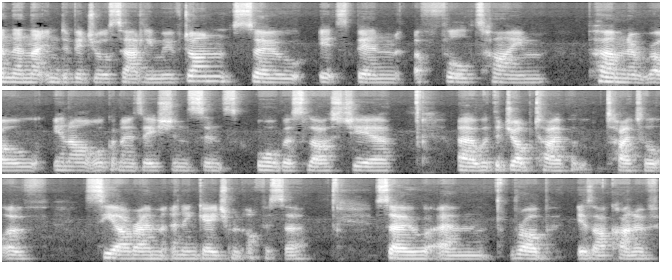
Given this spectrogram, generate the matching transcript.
and then that individual sadly moved on. So it's been a full time permanent role in our organization since August last year uh, with the job type, title of CRM and engagement officer. So um, Rob is our kind of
